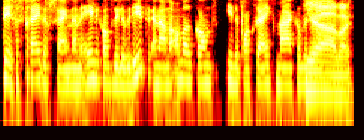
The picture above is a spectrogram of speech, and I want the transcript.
tegenstrijdig zijn. Aan de ene kant willen we dit en aan de andere kant in de praktijk maken we het. Ja, maar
